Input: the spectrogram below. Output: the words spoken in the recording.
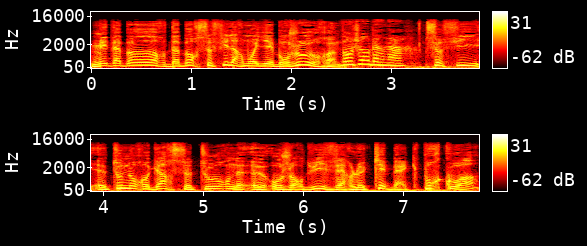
Mais d'abord, d'abord Sophie Larmoyer, bonjour. Bonjour Bernard. Sophie, euh, tous nos regards se tournent euh, aujourd'hui vers le Québec. Pourquoi?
